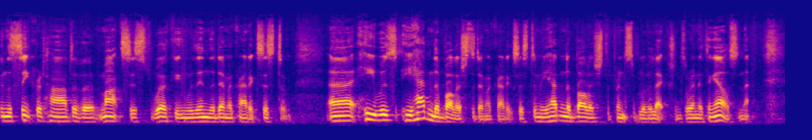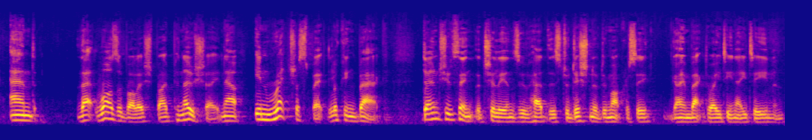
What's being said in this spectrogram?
in the secret heart of a Marxist working within the democratic system, uh, he was he hadn't abolished the democratic system. He hadn't abolished the principle of elections or anything else in that, and that was abolished by Pinochet. Now, in retrospect, looking back, don't you think the Chileans who've had this tradition of democracy going back to 1818 and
